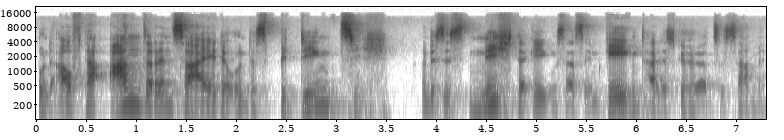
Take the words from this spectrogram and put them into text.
und auf der anderen Seite, und es bedingt sich, und es ist nicht der Gegensatz, im Gegenteil, es gehört zusammen.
